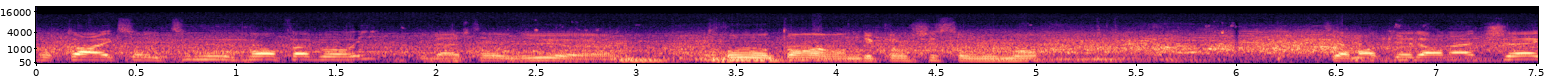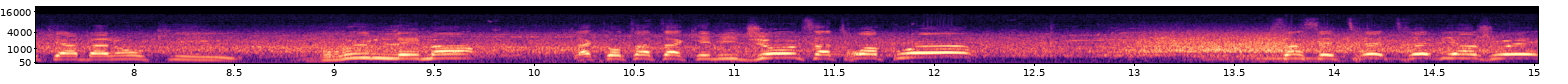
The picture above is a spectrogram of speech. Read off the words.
pourtant avec son petit mouvement favori. Il a attendu euh, trop longtemps avant de déclencher son mouvement. Qui a manqué d'Ornacek, un ballon qui brûle les mains. La contre-attaque Eddie Jones à 3 points. Ça c'est très très bien joué.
